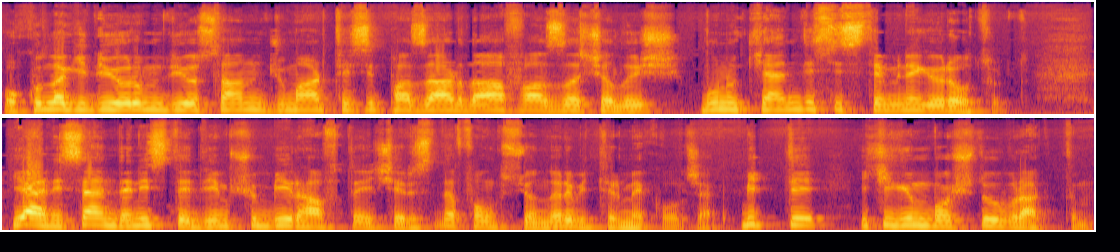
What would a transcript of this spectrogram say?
Okula gidiyorum diyorsan cumartesi pazar daha fazla çalış. Bunu kendi sistemine göre oturt. Yani senden istediğim şu bir hafta içerisinde fonksiyonları bitirmek olacak. Bitti. iki gün boşluğu bıraktım.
